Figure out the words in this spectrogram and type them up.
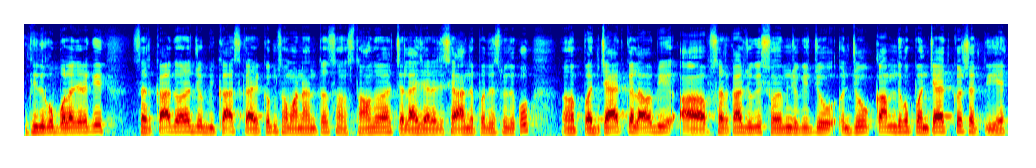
फिर देखो बोला जा रहा है कि सरकार द्वारा जो विकास कार्यक्रम समानांतर संस्थाओं द्वारा चलाया जा रहा है, जैसे आंध्र प्रदेश में देखो पंचायत के अलावा भी सरकार जो कि स्वयं जो कि जो जो काम देखो पंचायत कर सकती है,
